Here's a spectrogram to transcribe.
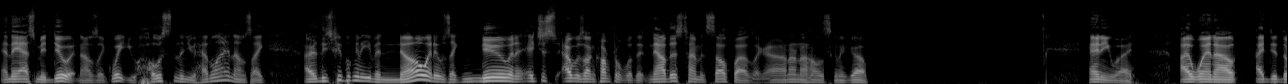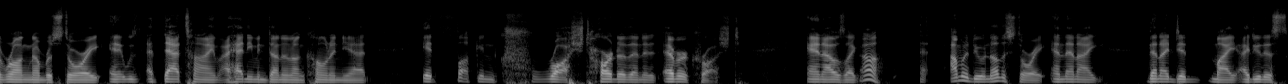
and they asked me to do it, and I was like, "Wait, you host and then you headline?" And I was like, "Are these people going to even know?" And it was like new, and it just I was uncomfortable with it. Now this time at South by, I was like, "I don't know how this is going to go." Anyway, I went out, I did the wrong number story, and it was at that time I hadn't even done it on Conan yet. It fucking crushed harder than it ever crushed, and I was like, "Oh, eh, I'm going to do another story," and then I then I did my I do this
